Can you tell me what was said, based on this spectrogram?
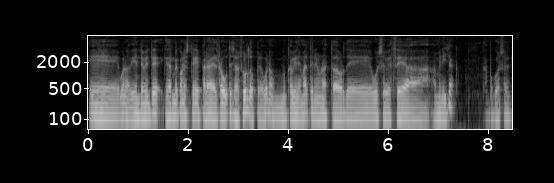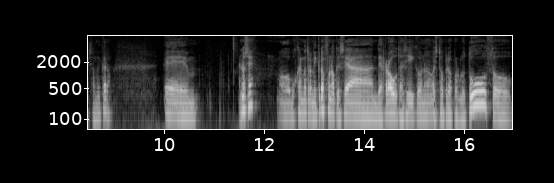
Eh, bueno, evidentemente quedarme con este para el Rode es absurdo, pero bueno, nunca viene mal tener un adaptador de USB-C a, mini jack. Tampoco es que sea muy caro. Eh, no sé, o buscarme otro micrófono que sea de Rode así con esto pero por Bluetooth o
